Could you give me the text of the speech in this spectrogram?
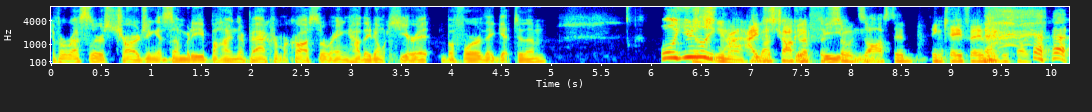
if a wrestler is charging at somebody behind their back from across the ring, how they don't hear it before they get to them? Well, usually you know, I, I just chalk it big up. They're so and- exhausted in kayfabe. I'm just like,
